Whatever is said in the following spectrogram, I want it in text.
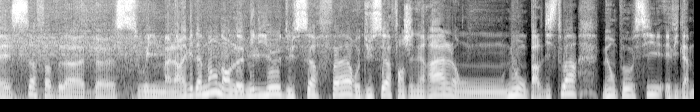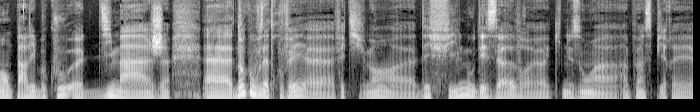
Les Surfer Blood euh, Swim. Alors évidemment, dans le milieu du surfeur ou du surf en général, on, nous on parle d'histoire, mais on peut aussi évidemment parler beaucoup euh, d'images. Euh, donc on vous a trouvé effectivement des films ou des œuvres qui nous ont un peu inspiré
